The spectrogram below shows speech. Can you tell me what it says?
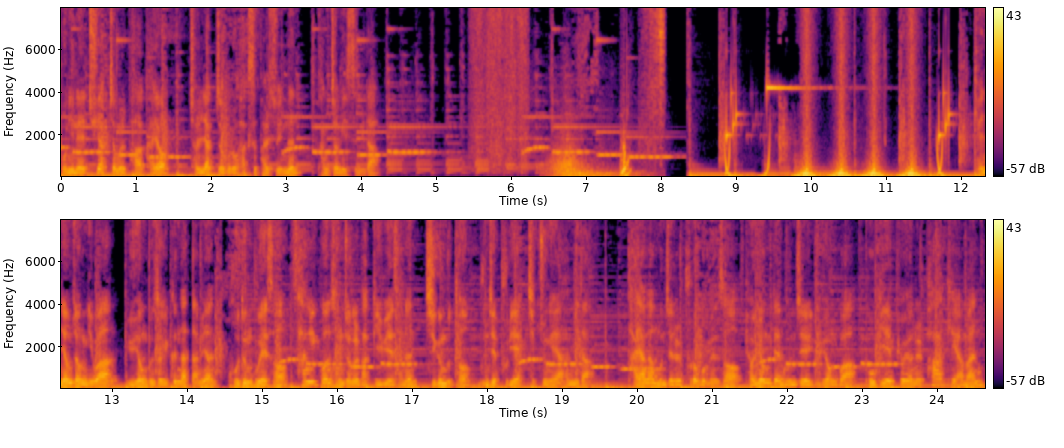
본인의 취약점을 파악하여 전략적으로 학습할 수 있는 강점이 있습니다. 개념 정리와 유형 분석이 끝났다면 고등부에서 상위권 성적을 받기 위해서는 지금부터 문제풀이에 집중해야 합니다. 다양한 문제를 풀어보면서 변형된 문제의 유형과 보기의 표현을 파악해야만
